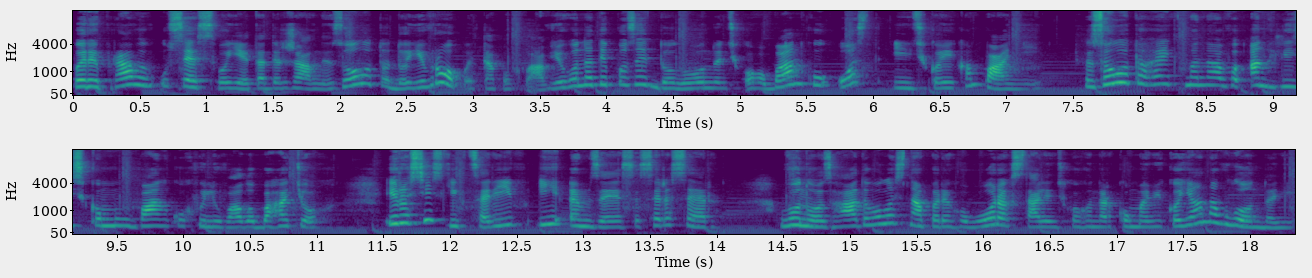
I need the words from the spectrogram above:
переправив усе своє та державне золото до Європи та поклав його на депозит до лондонського банку Ост-Індської компанії. Золото гетьмана в англійському банку хвилювало багатьох і російських царів, і МЗС СРСР. Воно згадувалось на переговорах сталінського наркома Мікояна в Лондоні,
